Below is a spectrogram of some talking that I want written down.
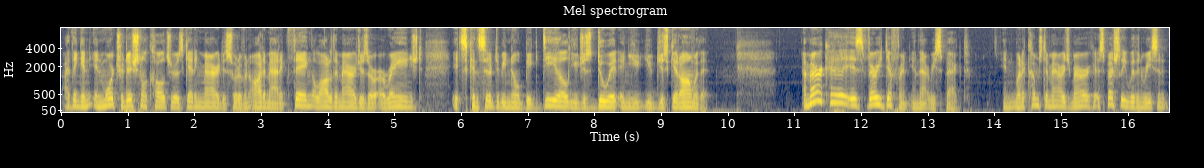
I think in, in more traditional cultures, getting married is sort of an automatic thing. A lot of the marriages are arranged. It's considered to be no big deal. You just do it and you, you just get on with it. America is very different in that respect. And when it comes to marriage, America, especially within recent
